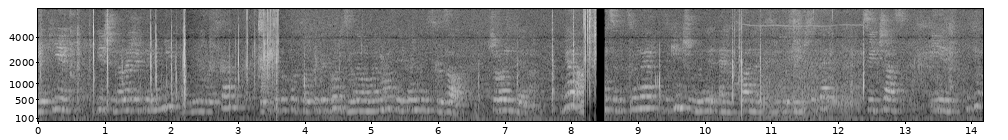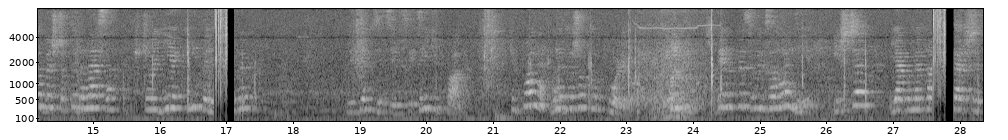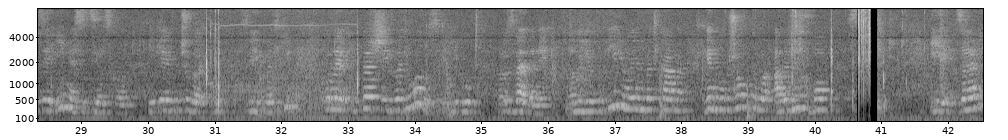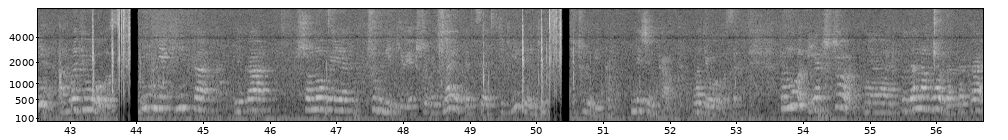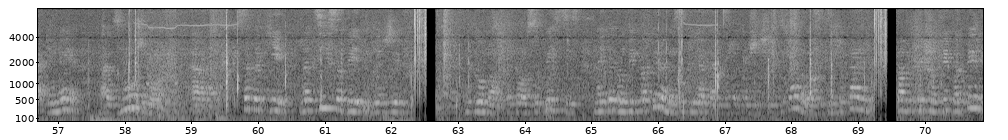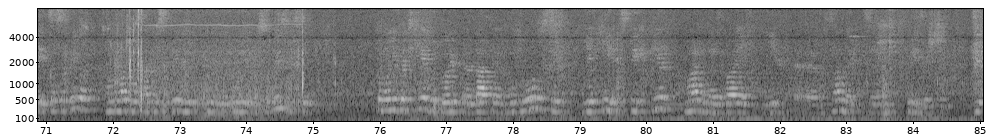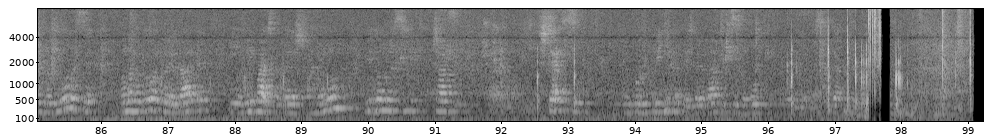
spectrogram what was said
які більше належать не мені, а мені батькам, які виходили виходила коридор, дзвонила моя мати, яка мені сказала, що Валентина, я селекціонер, закінчила мені університет в свій час. І хотіла би, щоб ти донесла, що є квіти, які в Сіцільській, це є тюльпани. Тюльпани, вони до жовтого кольору. Він виписував їх з Голландії. І ще, я пам'ятаю, почула від своїх батьків, коли перший гладіолус, який був розведений на моїй подвір'ї моїми батьками, він був жовтого, але ніс був синій. І взагалі гладіолус, він є квітка, яка вшановує чоловіків. Якщо ви знаєте, це ті квіти, які чоловікам, не жінкам, гладіолуси. Тому якщо е, буде нагода така, і ми е, зможемо все-таки на цій садибі, де жив відома така особистість, знайти там дві квартири, наскільки я там вже трошечки цікавилася цим питанням. Там потрібно дві квартири, і ця садиба могла б стати садибою такої особистості. То мої батьки готові передати гладіолуси, які з тих пір мати називає їх е, саме цим прізвищем. Ці гладіолуси вона готова передати, і мій батько теж агроном відомий свій час. щастя, Щастя, приїхати і передати ці головки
